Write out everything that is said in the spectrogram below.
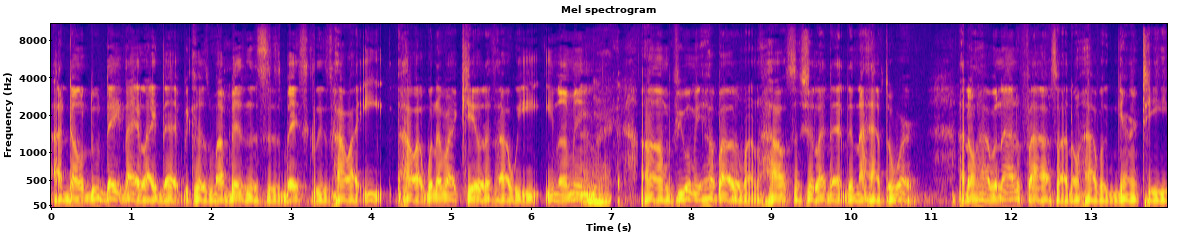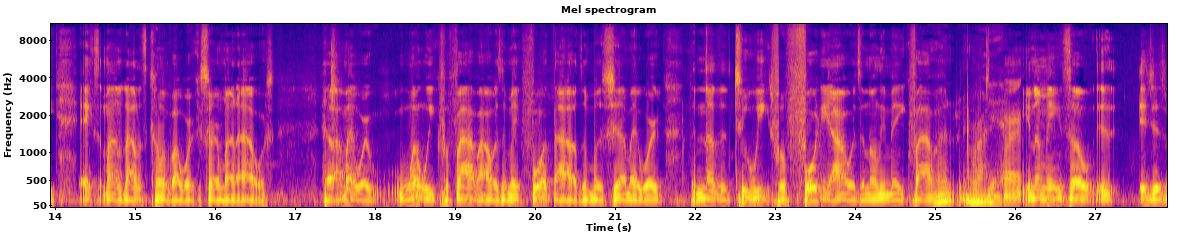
I don't do date night like that because my business is basically is how I eat. How I whatever I kill, that's how we eat. You know what I mean? Um, if you want me to help out around the house and shit like that, then I have to work. I don't have a nine to five, so I don't have a guaranteed X amount of dollars come if I work a certain amount of hours. Hell, I might work one week for five hours and make four thousand, but shit, I might work another two weeks for forty hours and only make five hundred. Right. Right. You know what I mean? So it, it just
